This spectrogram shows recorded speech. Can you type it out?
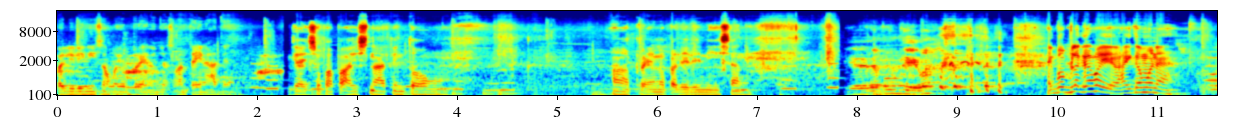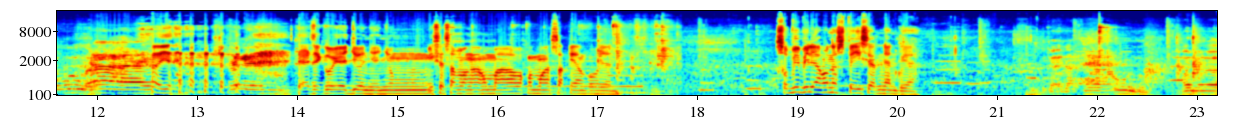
palilinisan ko yung preno niya. So, antayin natin. Guys, so papaayos natin tong ah, preno palilinisan. Yan na problema. Nagpa-vlog ako eh. Hi ka muna. Oo, hi! Kaya si Kuya Jun, yan yung isa sa mga humahawak ng mga sakyan ko yan. So, bibili ako ng spacer niyan, Kuya. Kaya na mga uno. Ang mga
